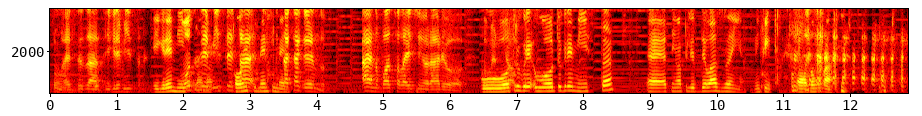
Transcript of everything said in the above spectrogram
Então, Mais pesado. E gremista, né? e O gremista. outro né? gremista, ele tá, Coincidentemente. ele tá cagando. Ah, eu não posso falar isso em horário. O comercial. outro, o outro gremista é, tem o apelido de lasanha. Enfim, é, vamos lá.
